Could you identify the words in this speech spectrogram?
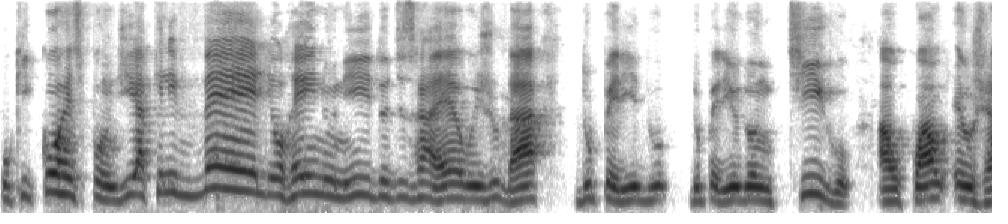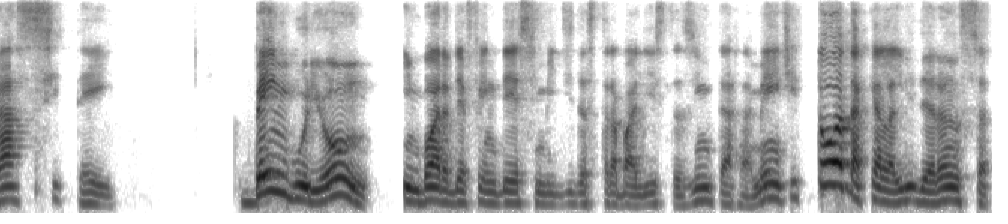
o que correspondia àquele velho Reino Unido de Israel e Judá do período, do período antigo, ao qual eu já citei. Ben Gurion, embora defendesse medidas trabalhistas internamente, toda aquela liderança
